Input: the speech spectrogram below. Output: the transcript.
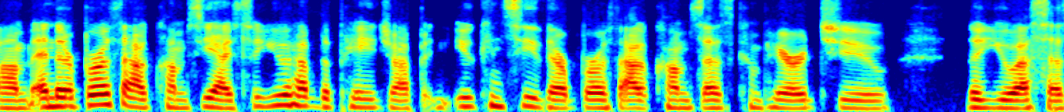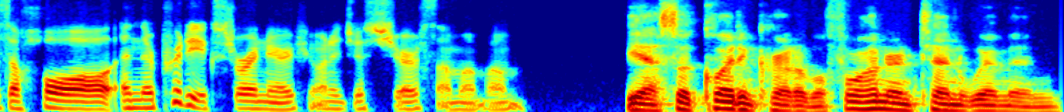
Um, and their birth outcomes, yeah. So you have the page up, and you can see their birth outcomes as compared to the U.S. as a whole, and they're pretty extraordinary. If you want to just share some of them. Yeah, so quite incredible. 410 women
